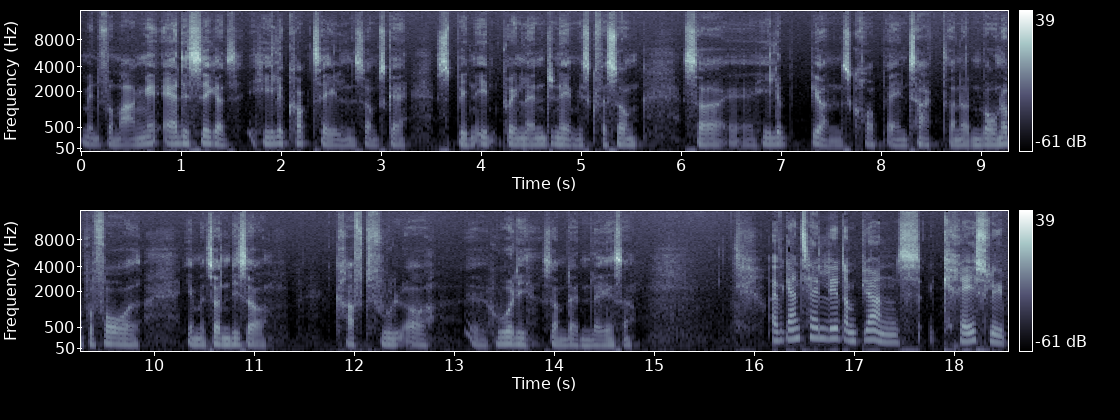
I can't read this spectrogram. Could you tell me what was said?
Men for mange er det sikkert hele cocktailen, som skal spænde ind på en eller anden dynamisk façon, så øh, hele bjørnens krop er intakt, og når den vågner på foråret, jamen så er den lige så kraftfuld og øh, hurtig, som da den lagde sig. Og jeg vil gerne tale lidt om bjørnens kredsløb.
